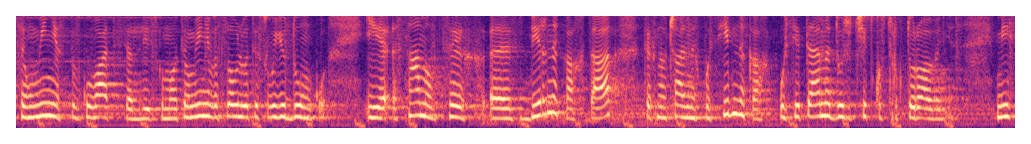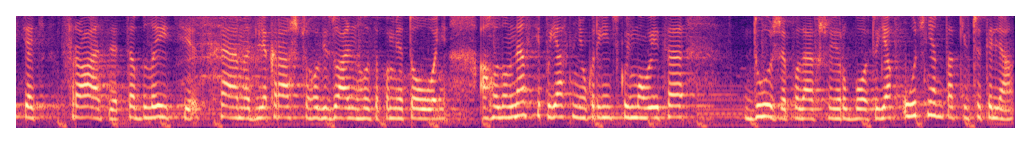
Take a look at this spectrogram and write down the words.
це вміння спілкуватися англійською мовою, це вміння висловлювати свою думку. І саме в цих е, збірниках, так, цих навчальних посібниках, усі теми дуже чітко структуровані. Містять фрази, таблиці, схеми для кращого візуального запам'ятовування. А головне всі пояснення українською мовою. І це Дуже полегшує роботу як учням, так і вчителям.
